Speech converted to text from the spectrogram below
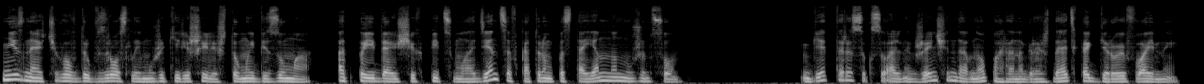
Не знаю, чего вдруг взрослые мужики решили, что мы без ума от поедающих пиццу младенцев, которым постоянно нужен сон. Гетеросексуальных женщин давно пора награждать как героев войны,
